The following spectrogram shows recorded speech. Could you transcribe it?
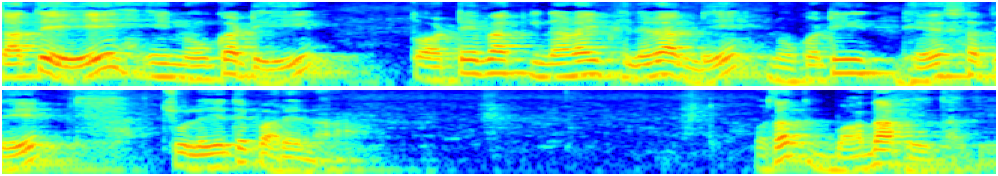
যাতে এই নৌকাটি তটে বা কিনারায় ফেলে রাখলে নৌকাটি ঢেউয়ের সাথে চলে যেতে পারে না, অর্থাৎ বাঁধা হয়ে থাকে।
